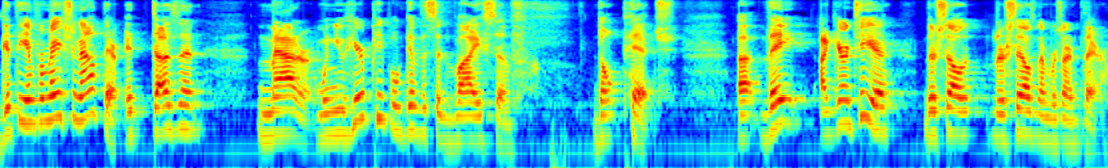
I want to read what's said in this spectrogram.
get the information out there. It doesn't matter. When you hear people give this advice of don't pitch, uh, they, I guarantee you, their, sell, their sales numbers aren't there.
